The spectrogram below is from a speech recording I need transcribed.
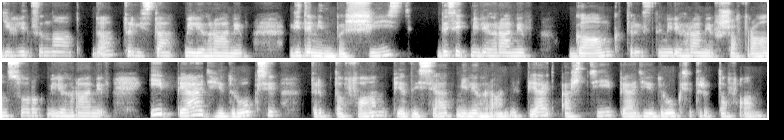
дігліцинат да, 300 мг, вітамін В6 10 мг, гамк 300 мг, шафран 40 мг і 5 гідрокситриптофан 50 мг, 5 HT, 5 гідрокситриптофан.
